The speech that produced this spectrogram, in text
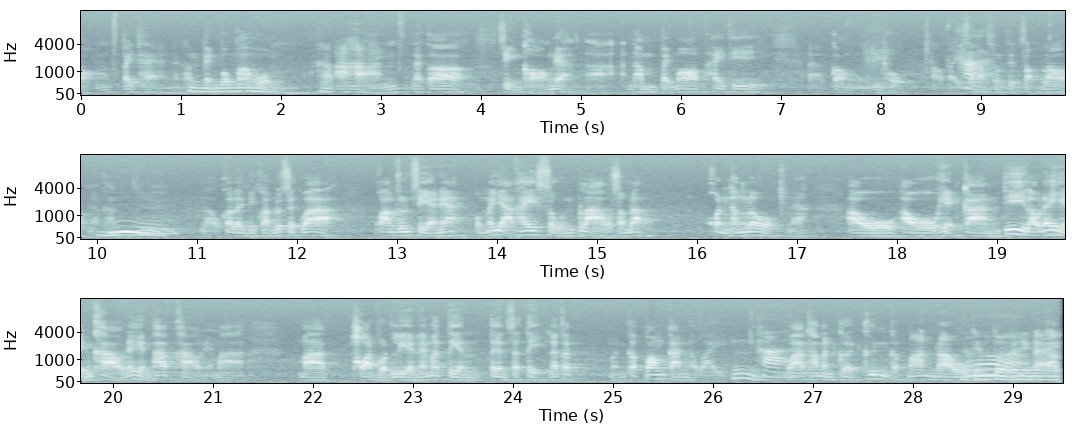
ของไปแทนนะครับอืมเป็นพวกผ้าห่มครับอาหารแล้วก็สิ่งของเนี่ยอ่านำไปมอบให้ที่อ่ากองดินหกเอาไปค่ะสนับสนุนถึงสองรอบนะครับอืมเราก็เลยมีความรู้สึกว่าความสูญเสียเนี่ยผมไม่อยากให้ศูนย์เปล่าสำหรับ คนทั้งโลกนะเอาเอาเหตุการณ์ที่เราได้เห็นข่าวได้เห็นภาพข่าวเนี่ยมามาถอดบทเรียนและมาเตือนเตือนสติ แล้วก็เหมือนกับป้องกันเอาไว้อืมค่ะ ว่าถ้ามันเกิดขึ้นกับบ้านเราเตรียมตัวกันยังไง นะครับ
